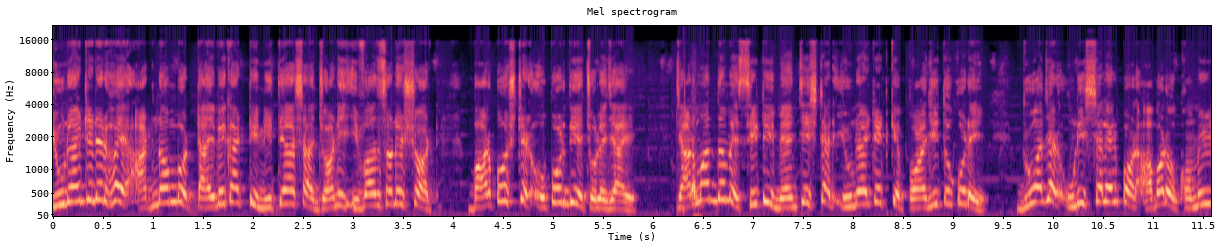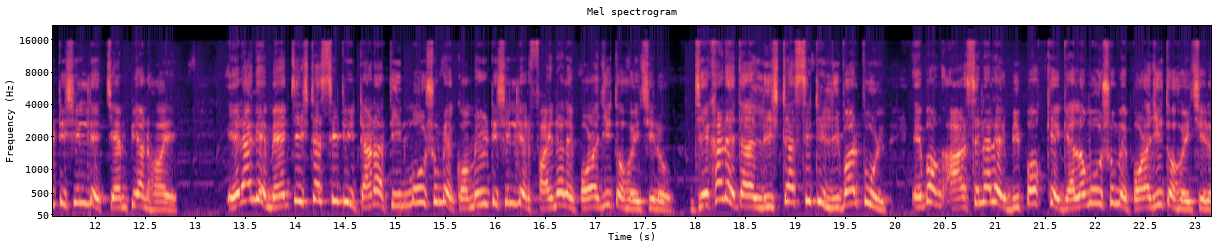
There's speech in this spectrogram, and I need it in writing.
ইউনাইটেডের হয়ে আট নম্বর টাইবেকারটি নিতে আসা জনি ইভানসনের শট বারপোস্টের ওপর দিয়ে চলে যায়। যার মাধ্যমে সিটি ম্যানচেস্টার ইউনাইটেডকে পরাজিত করে দু হাজার উনিশ সালের পর আবারও কমিউনিটি শিল্ডে চ্যাম্পিয়ন হয়। এর আগে ম্যানচেস্টার সিটি টানা তিন মৌসুমে কমিউনিটি শিল্ডের ফাইনালে পরাজিত হয়েছিল, যেখানে তারা লিস্টার সিটি, লিভারপুল এবং আর্সেনালের বিপক্ষে গেল মৌসুমে পরাজিত হয়েছিল।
